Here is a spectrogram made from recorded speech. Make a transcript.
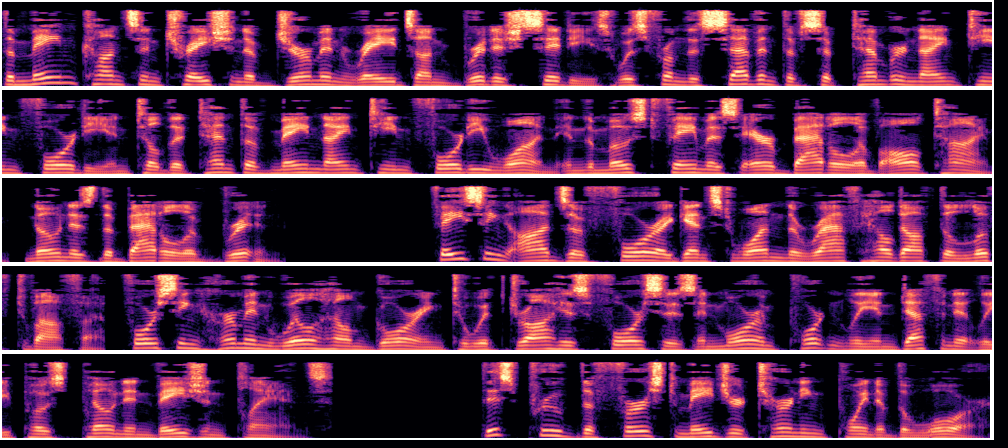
The main concentration of German raids on British cities was from 7 September 1940 until 10 May 1941 in the most famous air battle of all time, known as the Battle of Britain. Facing odds of 4 against 1 the RAF held off the Luftwaffe, forcing Hermann Wilhelm Göring to withdraw his forces and more importantly indefinitely postpone invasion plans. This proved the first major turning point of the war.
